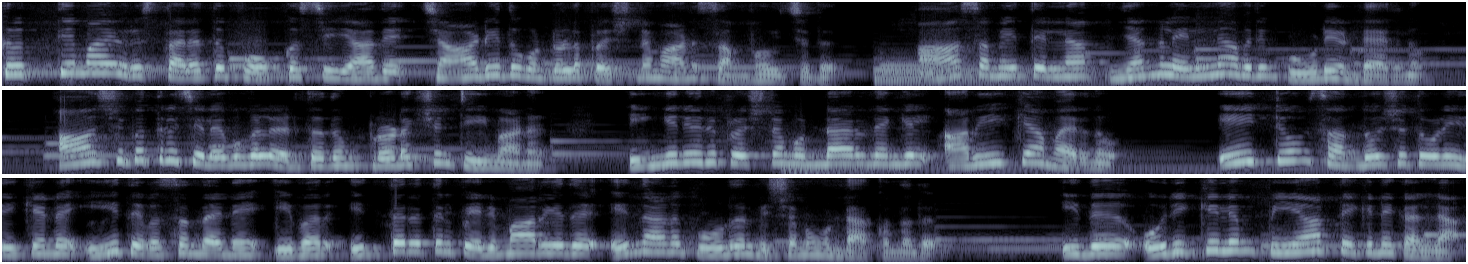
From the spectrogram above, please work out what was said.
കൃത്യമായ ഒരു സ്ഥലത്ത് ഫോക്കസ് ചെയ്യാതെ ചാടിയത് കൊണ്ടുള്ള പ്രശ്നമാണ് സംഭവിച്ചത്. ആ സമയത്തെല്ലാം ഞങ്ങൾ എല്ലാവരും കൂടെ ഉണ്ടായിരുന്നു ആശുപത്രി ചെലവുകൾ എടുത്തതും പ്രൊഡക്ഷൻ ടീമാണ്. ഇങ്ങനെയൊരു പ്രശ്നം ഉണ്ടായിരുന്നെങ്കിൽ അറിയിക്കാമായിരുന്നു. ഏറ്റവും സന്തോഷത്തോടെ ഇരിക്കേണ്ട ഈ ദിവസം തന്നെ ഇവർ ഇത്തരത്തിൽ പെരുമാറിയത് എന്നാണ് കൂടുതൽ വിഷമമുണ്ടാക്കുന്നത്. ഇത് ഒരിക്കലും പി ആർ ടെക്നിക് അല്ല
